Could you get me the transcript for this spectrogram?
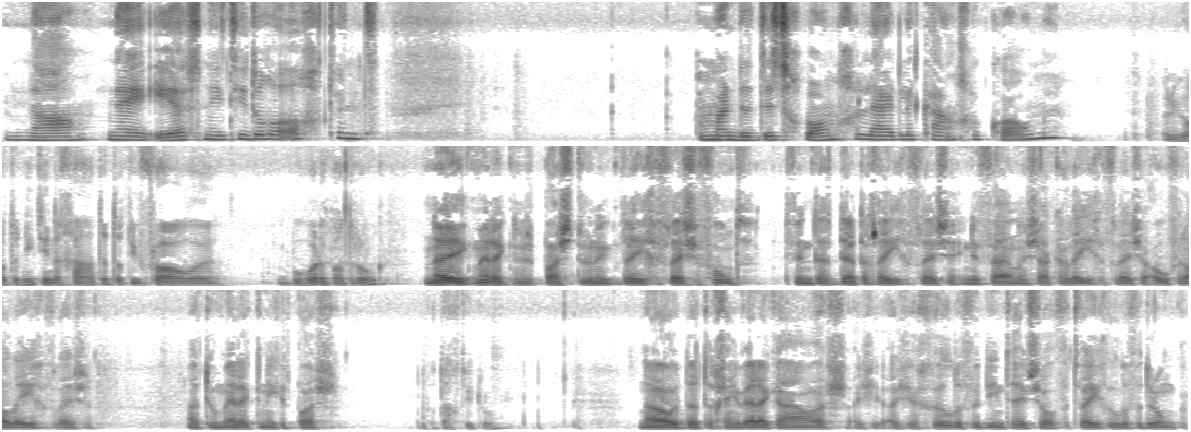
Nou, nee, eerst niet iedere ochtend. Maar dat is gewoon geleidelijk aangekomen. En u had het niet in de gaten dat uw vrouw eh, behoorlijk wat dronk? Nee, ik merkte het pas toen ik lege flessen vond. 20, 30 lege flessen. In de vuilniszakken lege flessen. Overal lege flessen. Nou, toen merkte ik het pas. Wat dacht u toen? Nou, dat er geen werk aan was. Als je, als je gulden verdient, heeft ze al voor twee gulden verdronken.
